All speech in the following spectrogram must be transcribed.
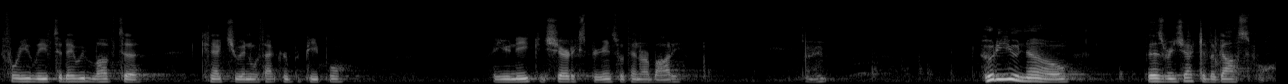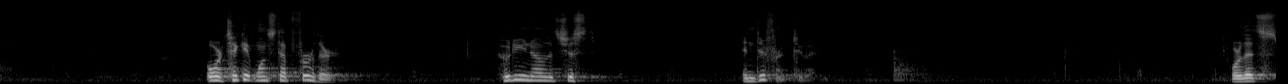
before you leave today. We'd love to connect you in with that group of people. A unique and shared experience within our body. Who do you know that has rejected the gospel? Or take it one step further. Who do you know that's just indifferent to it? Or that's,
